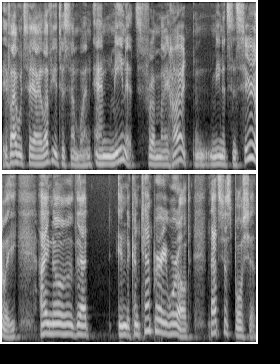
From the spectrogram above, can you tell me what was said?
If I would say I love you to someone and mean it from my heart and mean it sincerely, I know that in the contemporary world, that's just bullshit.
